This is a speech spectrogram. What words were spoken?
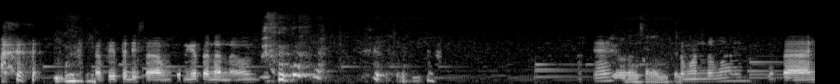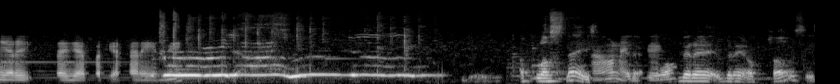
Tapi tadi salam naon oke Eh, ya orang teman-teman kita akhiri saja podcast hari ini. Applause nice. Oh, nice bere oh, bere applause sih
